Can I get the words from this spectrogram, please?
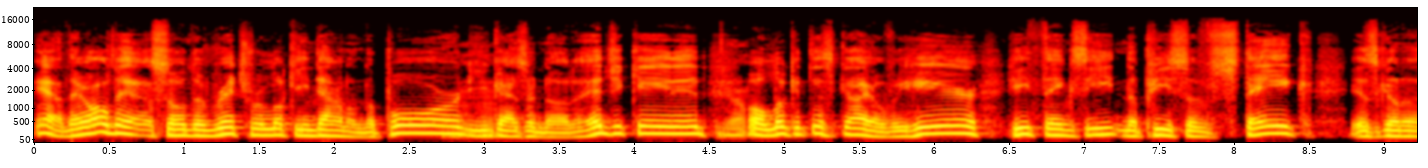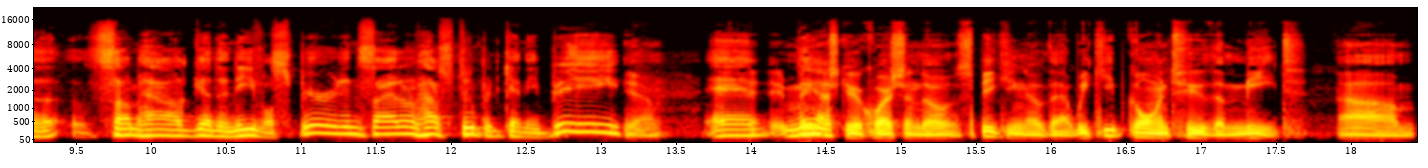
Yeah, they're all there. So the rich were looking down on the poor. You guys are not educated. Mm-hmm. Yeah. Oh, look at this guy over here. He thinks eating a piece of steak is going to somehow get an evil spirit inside him. How stupid can he be? Yeah. And Let me they- ask you a question though. Speaking of that, we keep going to the meat, um,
